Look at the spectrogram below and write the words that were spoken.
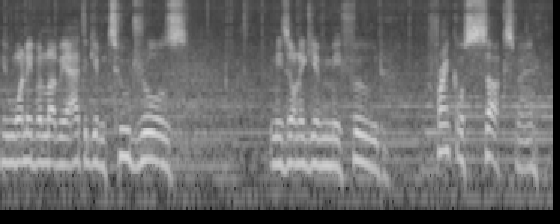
He won't even let me. I had to give him two jewels, and he's only giving me food. Franko sucks, man.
